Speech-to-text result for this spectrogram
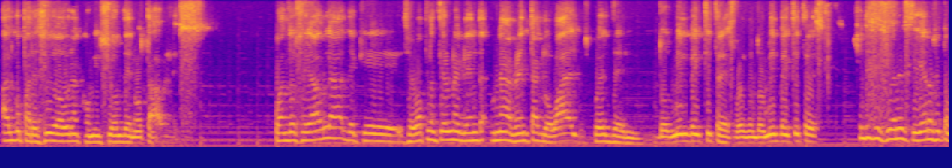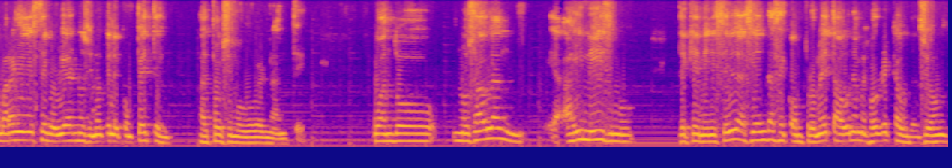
algo parecido a una comisión de notables. Cuando se habla de que se va a plantear una renta, global después del 2023 o en el 2023, son decisiones que ya no se tomarán en este gobierno, sino que le competen al próximo gobernante. Cuando nos hablan ahí mismo de que el Ministerio de Hacienda se comprometa a una mejor recaudación,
